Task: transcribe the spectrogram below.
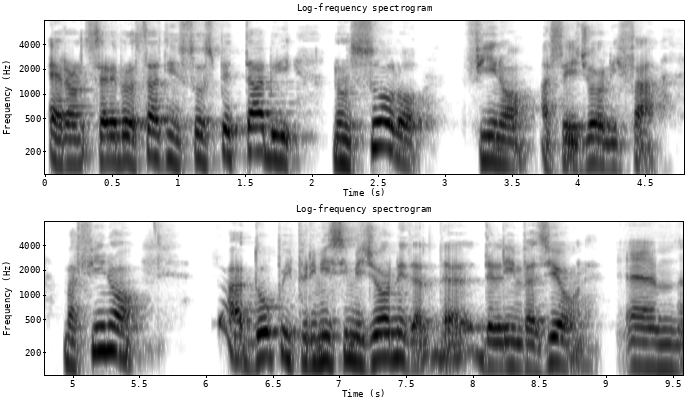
erano, sarebbero stati insospettabili non solo fino a sei giorni fa, ma fino a dopo i primissimi giorni de, de, dell'invasione. Um,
